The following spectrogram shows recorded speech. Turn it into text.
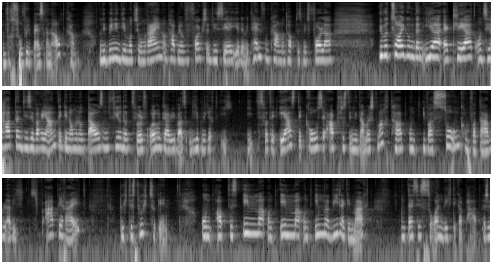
einfach so viel besseren Outcome. Und ich bin in die Emotion rein und habe mir einfach vorgestellt, wie sehr ich ihr damit helfen kann und habe das mit voller Überzeugung dann ihr erklärt und sie hat dann diese Variante genommen um 1412 Euro, glaube ich, was. Und ich habe mir gedacht, ich, ich, das war der erste große Abschluss, den ich damals gemacht habe und ich war so unkomfortabel, aber ich, ich war bereit, durch das durchzugehen. Und habe das immer und immer und immer wieder gemacht. Und das ist so ein wichtiger Part. Also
